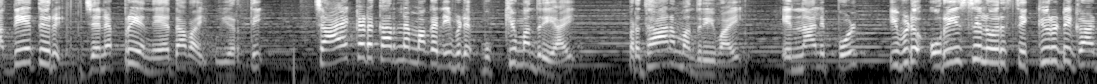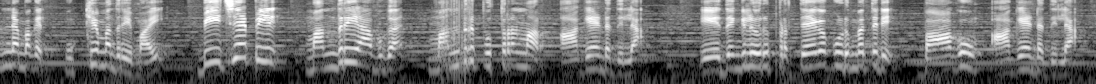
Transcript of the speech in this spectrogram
അദ്ദേഹത്തെ ഒരു ജനപ്രിയ നേതാവായി ഉയർത്തി. ചായക്കടക്കാരന്റെ മകൻ ഇവിടെ മുഖ്യമന്ത്രിയായി പ്രധാനമന്ത്രിയുമായി. എന്നാൽ ഇപ്പോൾ ഇവിടെ ഒറീസയിൽ ഒരു സെക്യൂരിറ്റി ഗാർഡിന്റെ മകൻ മുഖ്യമന്ത്രിയുമായി. ബി ജെ പിയിൽ മന്ത്രിയാവുകാൻ മന്ത്രിപുത്രന്മാർ ആകേണ്ടതില്ല. ഏതെങ്കിലും ഒരു പ്രത്യേക കുടുംബത്തിന്റെ ഭാഗവും ആകേണ്ടതില്ല.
